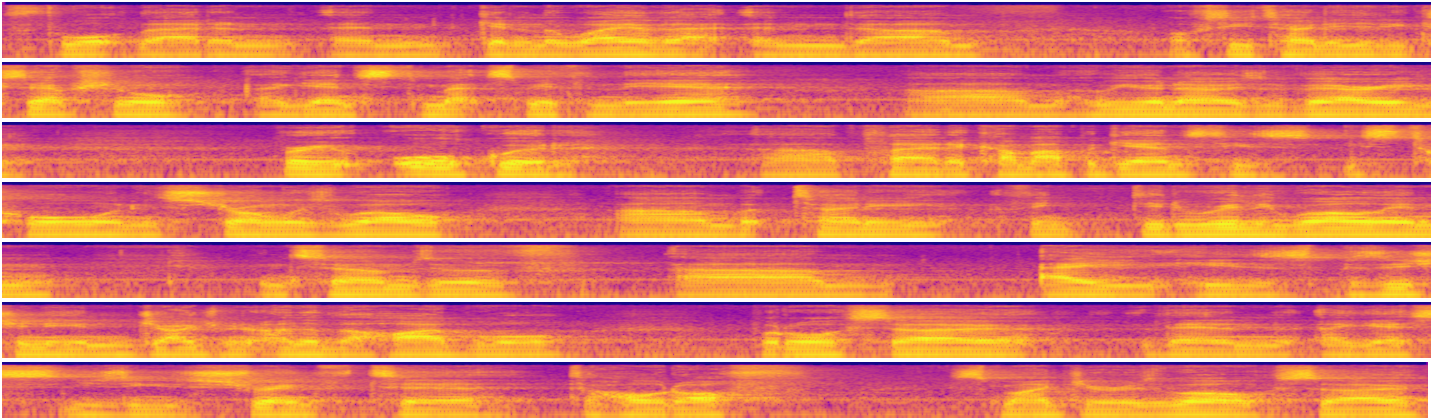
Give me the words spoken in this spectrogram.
thwart that and, and get in the way of that. And um, obviously Tony did exceptional against Matt Smith in the air, um, who you know is a very very awkward uh, player to come up against. He's, he's tall and he's strong as well. Um, but Tony, I think, did really well in in terms of um, a his positioning and judgment under the high ball, but also then I guess using his strength to, to hold off Smudger as well. So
